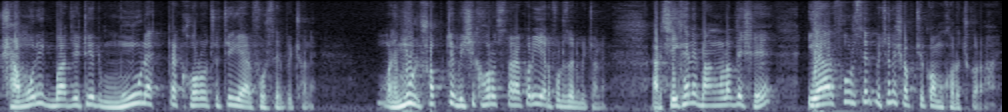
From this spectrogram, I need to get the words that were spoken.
সামরিক বাজেটের মূল একটা খরচ হচ্ছে এয়ারফোর্সের পেছনে। মানে মূল, সবচেয়ে বেশি খরচ তারা করে এয়ারফোর্সের পেছনে। আর সেখানে বাংলাদেশে এয়ারফোর্সের পেছনে সবচেয়ে কম খরচ করা হয়।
